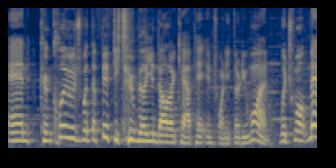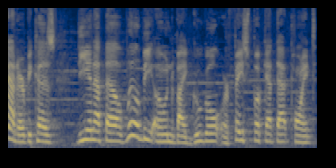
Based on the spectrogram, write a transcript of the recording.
and concludes with the 52 million dollar cap hit in 2031, which won't matter because the NFL will be owned by Google or Facebook at that point,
